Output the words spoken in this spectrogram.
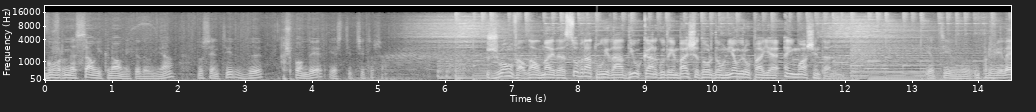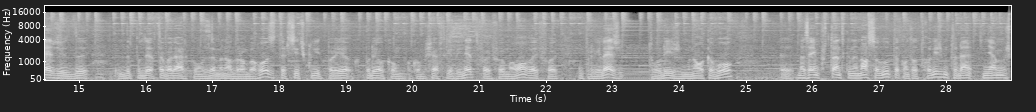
governação económica da União, no sentido de responder a este tipo de situação. João Valde Almeida sobre a atualidade e o cargo de embaixador da União Europeia em Washington. Eu tive o privilégio de de poder trabalhar com o José Manuel Drão Barroso, ter sido escolhido por ele, por ele como, como chefe de gabinete, foi, foi uma honra e foi um privilégio. O terrorismo não acabou, eh, mas é importante que na nossa luta contra o terrorismo tenhamos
